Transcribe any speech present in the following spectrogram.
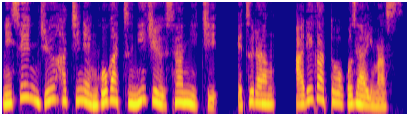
2018年5月23日閲覧ありがとうございます。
